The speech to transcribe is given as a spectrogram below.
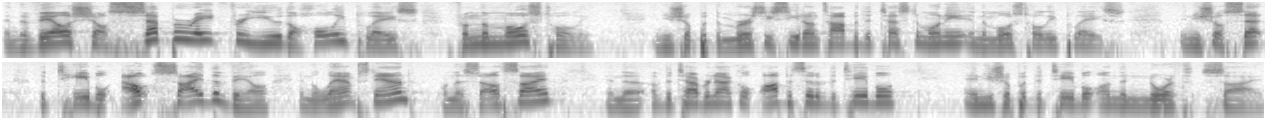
And the veil shall separate for you the holy place from the most holy. And you shall put the mercy seat on top of the testimony in the most holy place. And you shall set the table outside the veil, and the lampstand on the south side and the, of the tabernacle opposite of the table, and you shall put the table on the north side.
